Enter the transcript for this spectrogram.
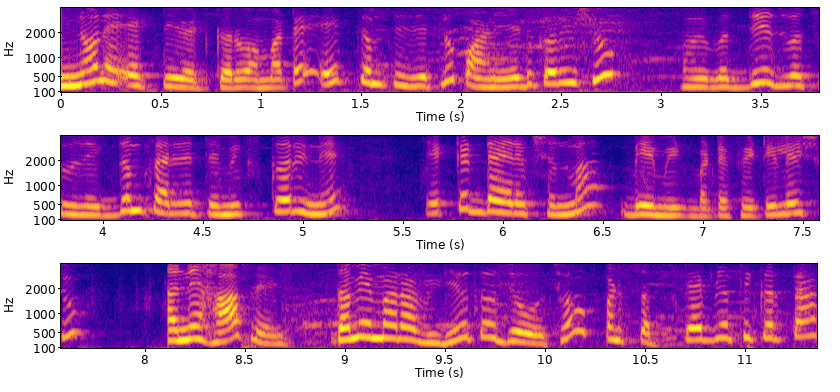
ઈનોને એક્ટિવેટ કરવા માટે એક ચમચી જેટલું પાણી એડ કરીશું. હવે બધી જ વસ્તુને એકદમ સારી રીતે મિક્સ કરીને એક જ ડાયરેક્શનમાં બે મિનિટ માટે ફેટી લઈશું. અને હા ફ્રેન્ડ્સ તમે મારા વીડિયો તો જોવો છો, પણ સબસ્ક્રાઈબ નથી કરતા,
